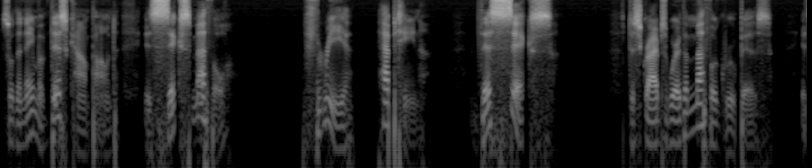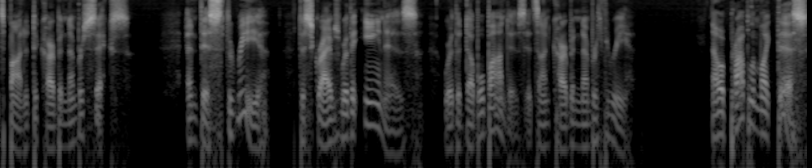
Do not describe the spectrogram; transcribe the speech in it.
So the name of this compound is 6-methyl 3-heptene. This 6 describes where the methyl group is. It's bonded to carbon number 6. And this 3 describes where the ene is, where the double bond is. It's on carbon number 3. Now a problem like this,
